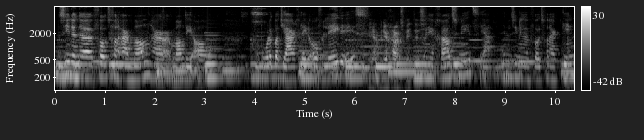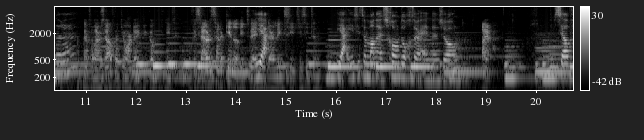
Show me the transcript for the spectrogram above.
We zien een uh, foto van haar man. Haar man die al behoorlijk wat jaren geleden overleden is. Ja, meneer Goudsmit dus. Meneer Goudsmit, ja. En we zien nu een foto van haar kinderen. En van haarzelf wat jonger, denk ik ook, of niet? Of is zij, oh, dat zijn haar kinderen, die twee Ja. die je daar links ziet. Je ziet een... Ja, je ziet een man, een schoondochter en een zoon. Oh ja. Je hebt zelf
